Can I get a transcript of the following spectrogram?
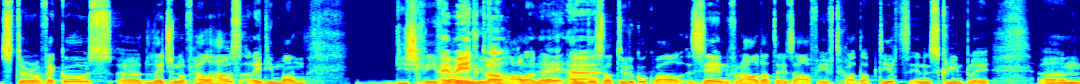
Stir of Echoes, eh, The Legend of Hell House. Alleen die man die schreef Hij wel goede verhalen. Hè? En Ja. het is natuurlijk ook wel zijn verhaal dat hij zelf heeft geadapteerd in een screenplay. Ehm,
